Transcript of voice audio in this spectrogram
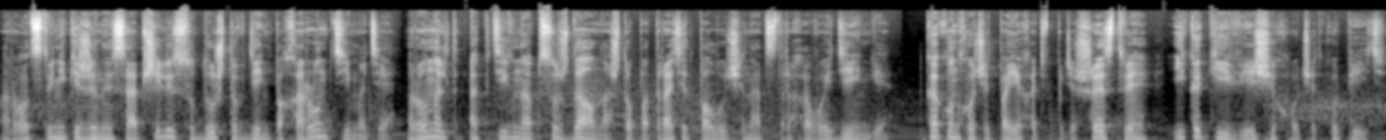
Родственники жены сообщили суду, что в день похорон Тимати Рональд активно обсуждал, на что потратит полученные от страховой деньги, как он хочет поехать в путешествие и какие вещи хочет купить.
